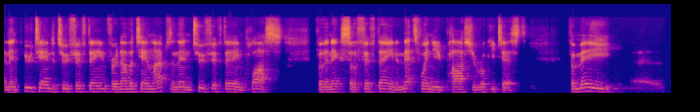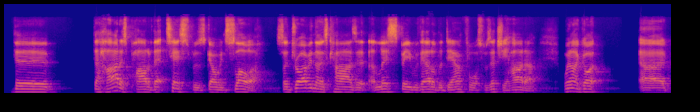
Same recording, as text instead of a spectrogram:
and then 210 to 215 for another 10 laps, and then 215 plus for the next sort of 15. And that's when you pass your rookie test. For me, uh, the the hardest part of that test was going slower. So driving those cars at a less speed without all the downforce was actually harder. When I got uh,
